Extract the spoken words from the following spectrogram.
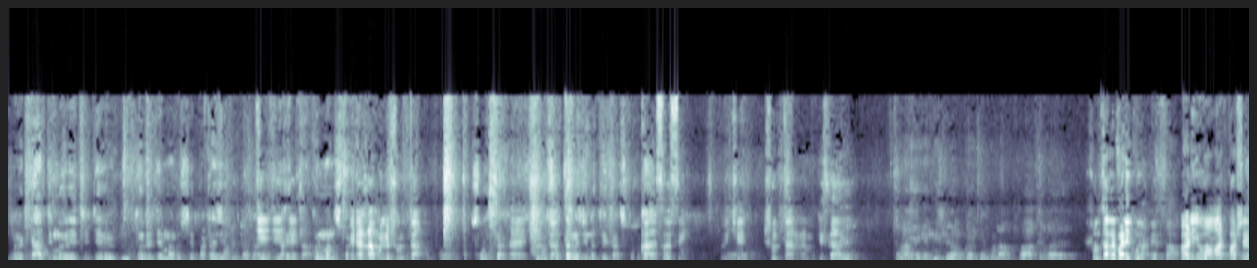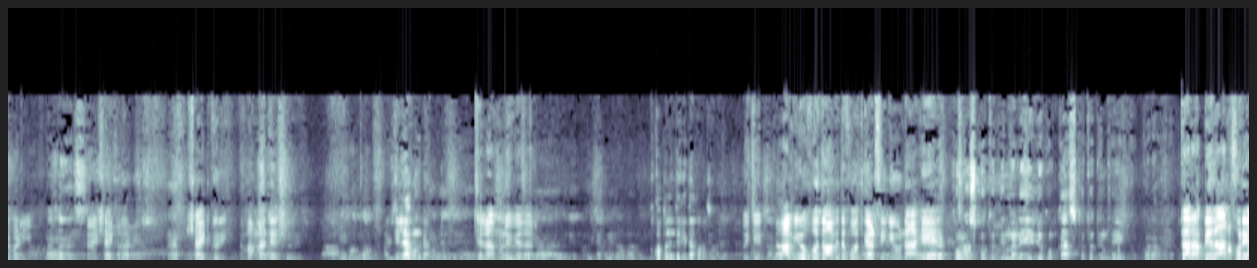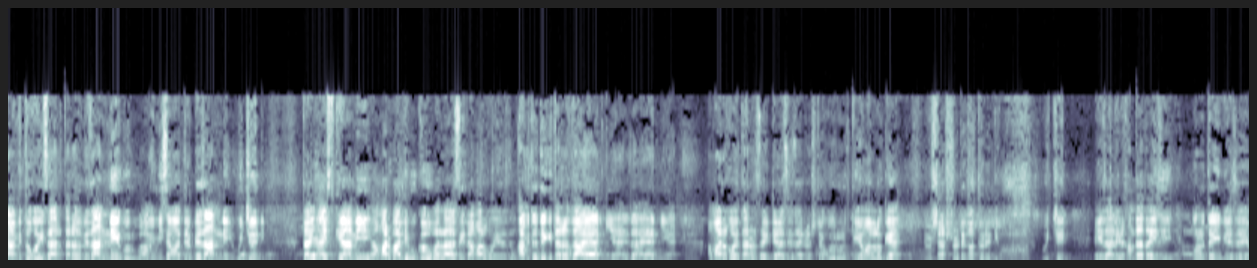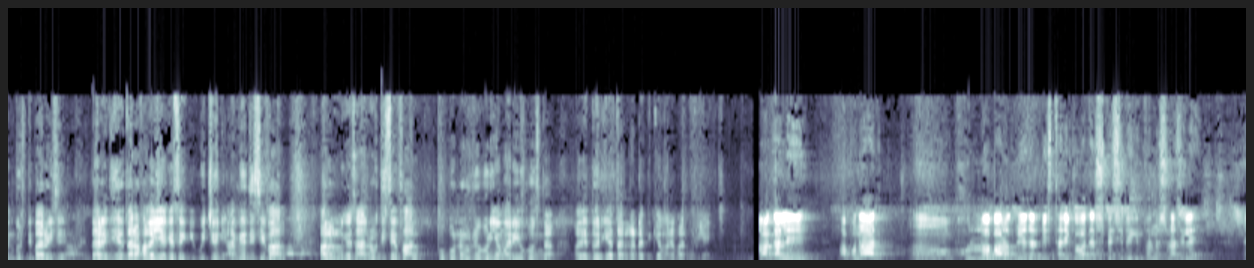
মানে কার জন্য এই যে- যে তোরে যে মানুষ সে পাঠাইছে জি জি জি কোন মানুষ পাঠাইছে এটার নাম হইল সুলতান। সুলতান। হ্যাঁ, ও সুলতান। সুলতানের জন্য তুই কাজ করো। কাজ আছি বুঝছেন? সুলতান সুলতানের বাড়ি কই? বাড়িও আমার পাশের বাড়ি। বাংলাদেশ। হ্যাঁ? বাংলাদেশ। জেলা কোনটা? জেলা মুলিবাজার। কতদিন থেকে তা করছ বুঝছেন আমিও প্রথম আমি তো পথকার চিনিও না হে। খরচ কতদিন? মানে এইরকম কাজ কতদিন থেকে করা তারা বেদান করে আমি তো কই স্যার তারা বেদান নে করু আমি মিশা মাধ্যমে বেদান নে বুঝছ নি? তাই আজকে আমি আমার বালি বুকাও বলা আছিল আমার আমি তো দেখি তারা যায় আর নিয়ে যায় আর নিয়ে আমার কয় তার সাইডে আছে চার পাঁচটা গরু, তুই আমার লগে আয় তুমি সাতশো টাকা তোরে দিব, বুঝছেন? এই জালির খান্দাত আইছি, মনে তো গেছে এম্বুস দি পার হইছে। দাঁড়ে দিছে, তারা ফালাইয়া গেছে কি বুঝছ নি আমিও দিছি ফাল। ফালার লোকে আরও দিছে ফাল। ও বনে উঠে পড়ি আমার এই অবস্থা। ওদের ধরিয়া তার কাটা দিকে আমার বার করিয়া আনছি। যোৱাকালি আপোনাৰ ষোল্ল বাৰ দুই হাজাৰ বিছ তাৰিখত স্পেচিফিক ইনফৰমেশ্যন আছিলে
